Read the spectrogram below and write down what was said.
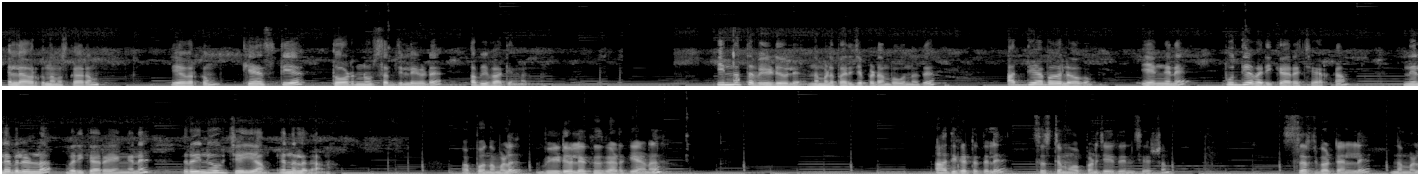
എല്ലാവർക്കും നമസ്കാരം. ഏവർക്കും K S T A Thodannur sub ജില്ലയുടെ അഭിവാദ്യങ്ങൾ. ഇന്നത്തെ വീഡിയോയിൽ നമ്മൾ പരിചയപ്പെടാൻ പോകുന്നത് അധ്യാപക ലോകം എങ്ങനെ പുതിയ വരിക്കാരെ ചേർക്കാം നിലവിലുള്ള വരിക്കാരെ എങ്ങനെ റിന്യൂവ് ചെയ്യാം എന്നുള്ളതാണ്. അപ്പോൾ നമ്മൾ വീഡിയോയിലേക്ക് കിടക്കുകയാണ്. ആദ്യഘട്ടത്തിൽ സിസ്റ്റം ഓപ്പൺ ചെയ്തതിന് ശേഷം സെർച്ച് ബട്ടണിൽ നമ്മൾ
